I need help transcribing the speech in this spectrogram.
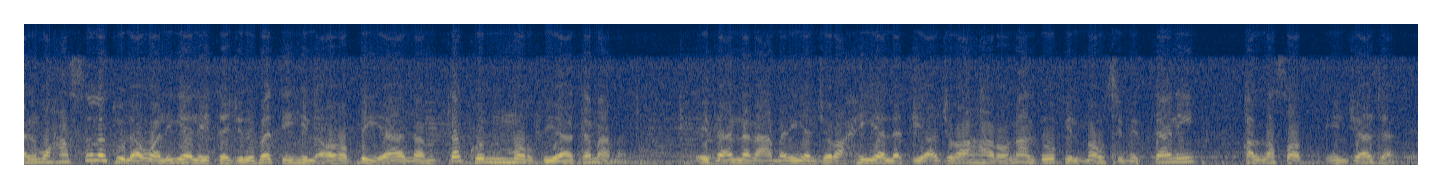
المحصلة الأولية لتجربته الأوروبية لم تكن مرضية تماما إذ أن العملية الجراحية التي أجراها رونالدو في الموسم الثاني قلصت إنجازاته.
